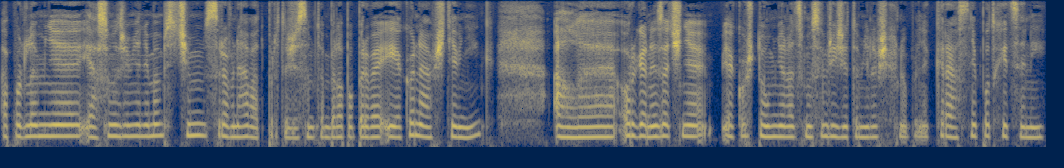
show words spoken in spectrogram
A podle mě, já samozřejmě nemám s čím srovnávat, protože jsem tam byla poprvé i jako návštěvník, ale organizačně, jakožto umělec, musím říct, že to měli všechno úplně krásně podchycený,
